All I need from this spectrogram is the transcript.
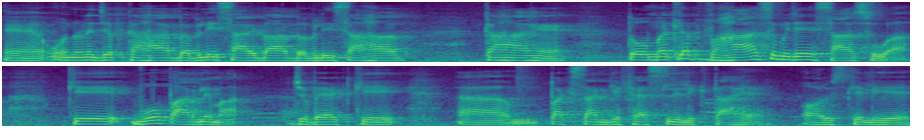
انہوں نے جب کہا ببلی صاحبہ، ببلی صاحب، کہاں ہیں؟ تو مطلب وہاں سے مجھے احساس ہوا کہ وہ پارلیمان جو بیٹھ کے پاکستان کے فیصلے لکھتا ہے اور اس کے لیے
